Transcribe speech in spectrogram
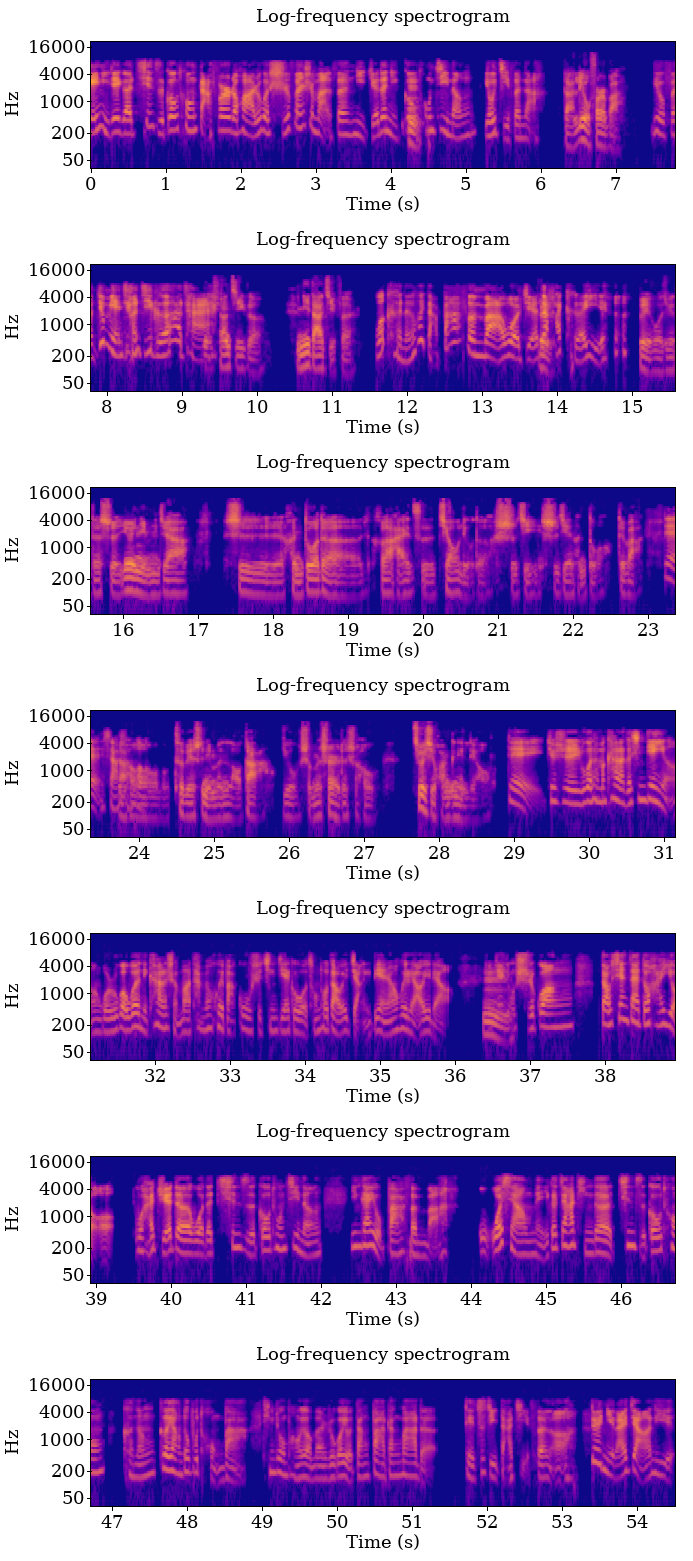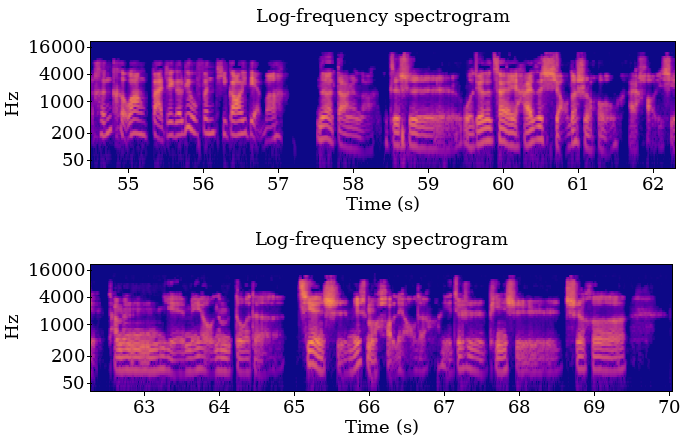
给你这个亲子沟通打分的话，如果十分是满分，你觉得你沟通技能有几分呢？打六分吧。六分就勉强及格啊，才勉强及格。你打几分？我可能会打八分吧，我觉得还可以。对，我觉得是因为你们家是很多的和孩子交流的时机时间很多，对吧？对，然后特别是你们老大有什么事儿的时候，就喜欢跟你聊。对，就是如果他们看了个新电影，我如果问你看了什么，他们会把故事情节给我从头到尾讲一遍，然后会聊一聊。嗯，这种时光到现在都还有，我还觉得我的亲子沟通技能应该有八分吧。我我想每一个家庭的亲子沟通可能各样都不同吧。听众朋友们，如果有当爸当妈的，给自己打几分啊？对你来讲，你很渴望把这个六分提高一点吗？那当然了，这是我觉得在孩子小的时候还好一些，他们也没有那么多的见识，没什么好聊的，也就是平时吃喝、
